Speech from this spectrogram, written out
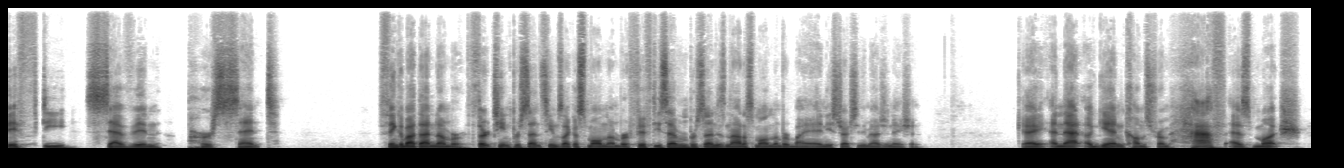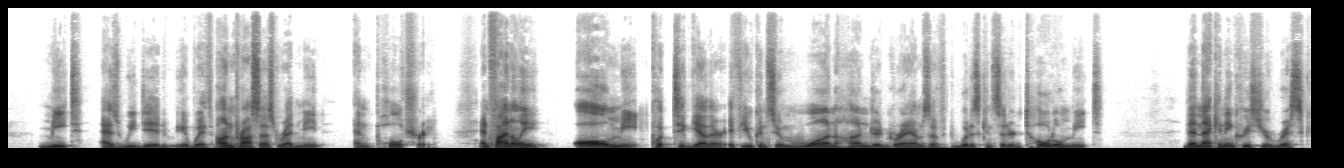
57%. Think about that number. 13% seems like a small number. 57% is not a small number by any stretch of the imagination. Okay. And that again comes from half as much meat as we did with unprocessed red meat and poultry. And finally, all meat put together, if you consume 100 grams of what is considered total meat, then that can increase your risk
